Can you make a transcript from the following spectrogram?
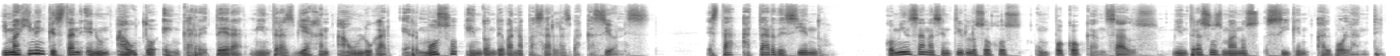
Imaginen que están en un auto en carretera mientras viajan a un lugar hermoso en donde van a pasar las vacaciones. Está atardeciendo. Comienzan a sentir los ojos un poco cansados mientras sus manos siguen al volante.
